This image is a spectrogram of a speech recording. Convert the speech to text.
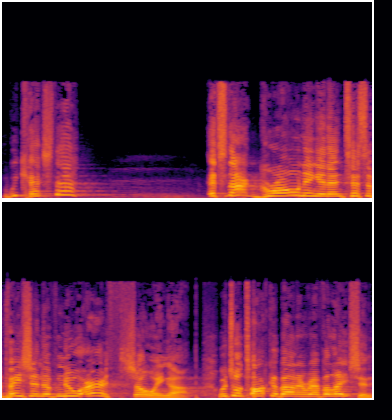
Did we catch that? It's not groaning in anticipation of new earth showing up, which we'll talk about in Revelation.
